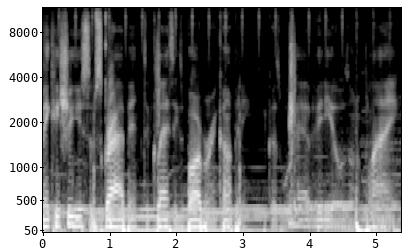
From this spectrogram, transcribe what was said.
making sure you're subscribing to Classics Barber and Company because we'll have videos on applying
